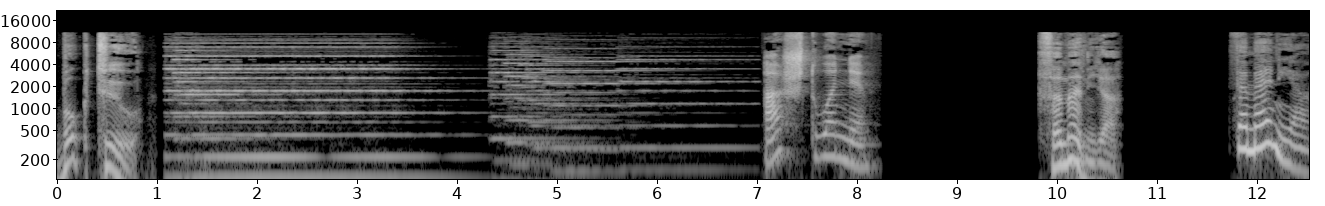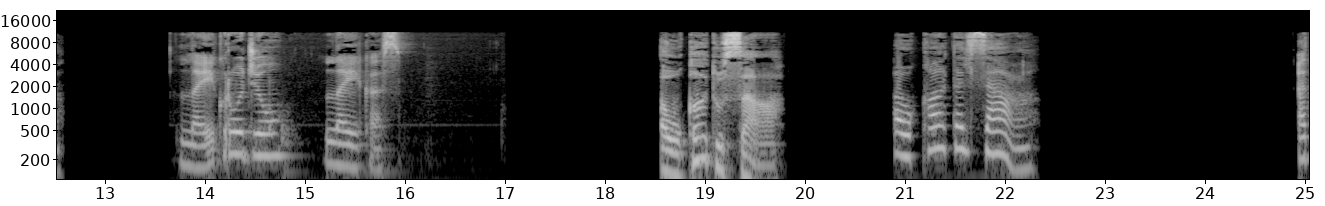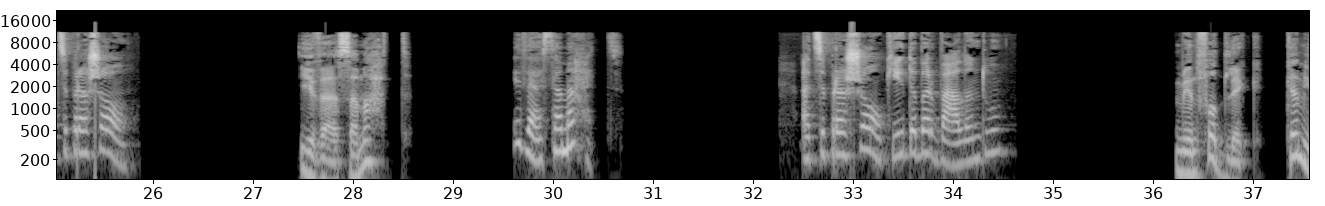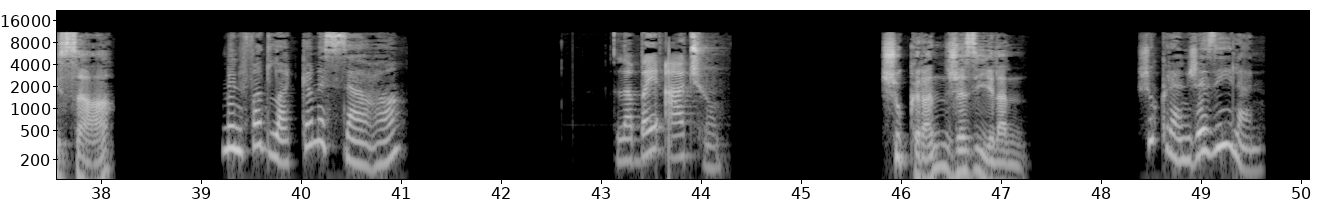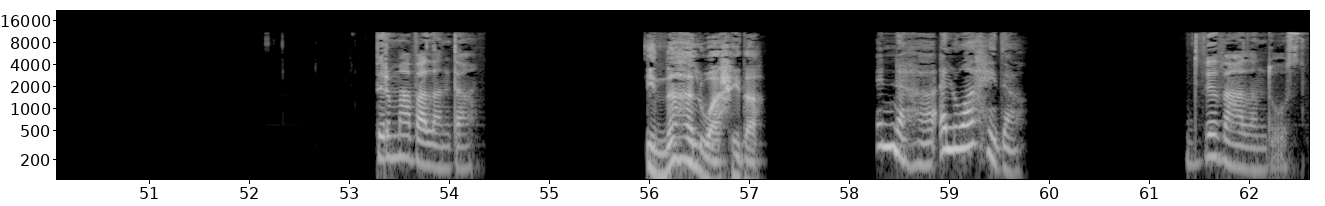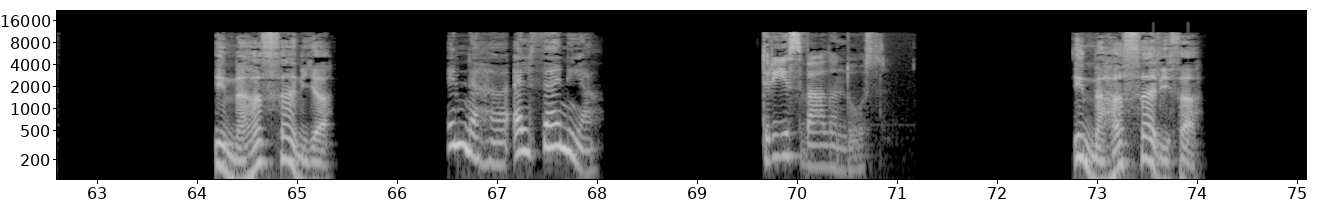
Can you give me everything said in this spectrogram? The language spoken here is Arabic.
بوك تو aštuoni ثمانية. ثمانية. laikrodžio laikas أوقات الساعة. أوقات الساعة. atsiprašau إذا سمحت. إذا سمحت. atsiprašau kiek dabar valandų من فضلك كم الساعة؟ من فضلك كم الساعة؟ labai ačiū شكرا جزيلا. شكرا جزيلا. pirma valanda إنها الواحدة. إنها الواحدة. Valandos. إنها الثانية. إنها الثانية. Trys valandos. إنها الثالثة.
